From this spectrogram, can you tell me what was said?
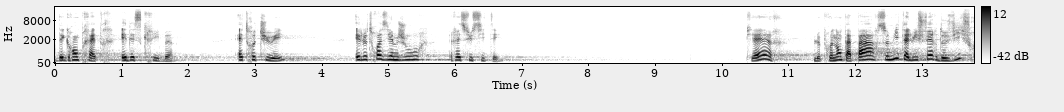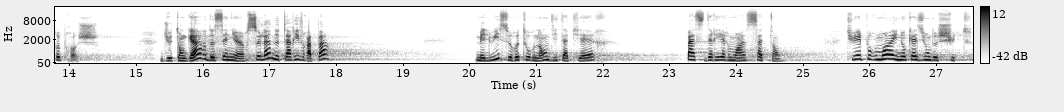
des grands prêtres et des scribes, être tué et le troisième jour ressuscité. Pierre, le prenant à part, se mit à lui faire de vifs reproches. Dieu t'en garde, Seigneur, cela ne t'arrivera pas. Mais lui, se retournant, dit à Pierre, Passe derrière moi, Satan. Tu es pour moi une occasion de chute.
